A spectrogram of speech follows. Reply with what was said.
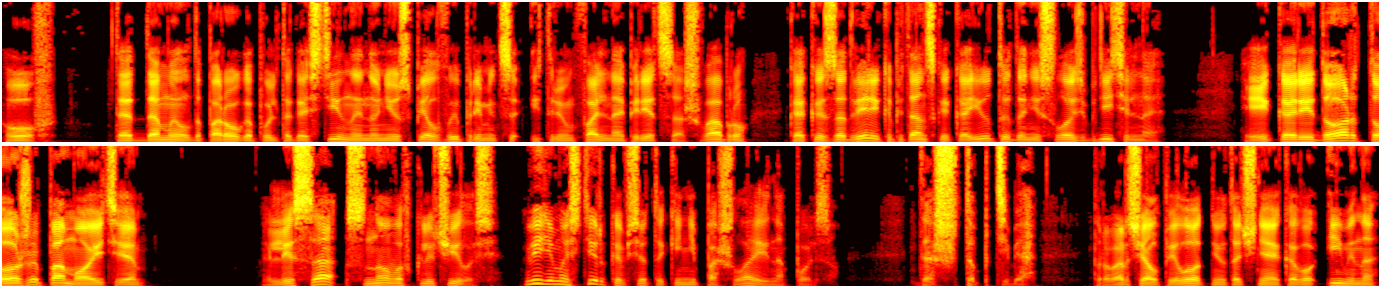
Уф, Тед домыл до порога пульта гостиной, но не успел выпрямиться и триумфально опереться о швабру, как из-за двери капитанской каюты донеслось бдительное. «И коридор тоже помойте!» Лиса снова включилась. Видимо, стирка все-таки не пошла ей на пользу. «Да чтоб тебя!» — проворчал пилот, не уточняя, кого именно,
